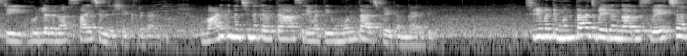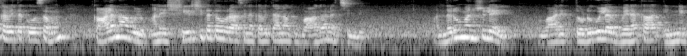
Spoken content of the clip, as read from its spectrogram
శ్రీ గుడ్లదన సాయి చంద్రశేఖర్ గారిది. వారికి నచ్చిన కవిత శ్రీమతి ముంతాజ్ బేగం గారిది. శ్రీమతి ముంతాజ్ బేగం గారు స్వేచ్ఛ కవిత కోసం కాళనాగులు అనే శీర్షికతో వ్రాసిన కవిత నాకు బాగా నచ్చింది. అందరూ మనుషులే వారి తొడుగుల వెనక ఎన్ని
